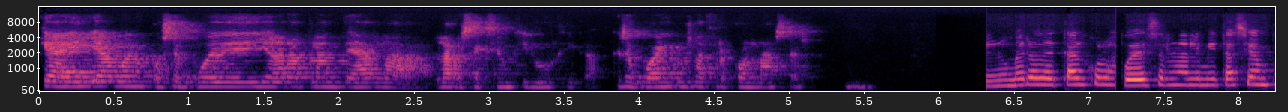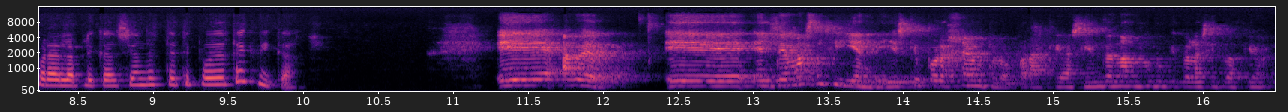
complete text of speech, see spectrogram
que ahí ya bueno, pues se puede llegar a plantear la, la resección quirúrgica, que se puede incluso hacer con láser. ¿El número de cálculos puede ser una limitación para la aplicación de este tipo de técnicas? Eh, a ver, el tema es el siguiente, y es que, por ejemplo, para que así entendamos un poquito la situación,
